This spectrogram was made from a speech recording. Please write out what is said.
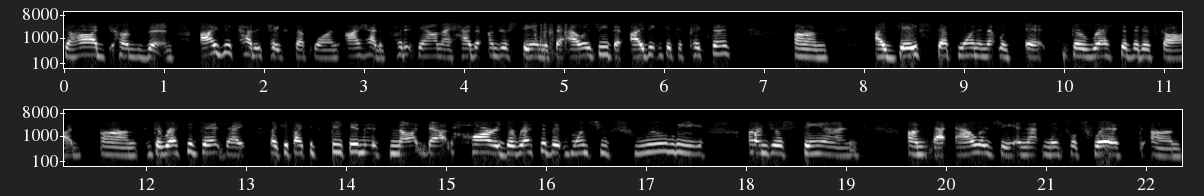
God comes in. I just had to take step one. I had to put it down. I had to understand that the allergy, that I didn't get to pick this. Um, I gave step one, and that was it. The rest of it is God. Um, the rest of it, that like if I could speak in, it's not that hard. The rest of it, once you truly understand um, that allergy and that mental twist um,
